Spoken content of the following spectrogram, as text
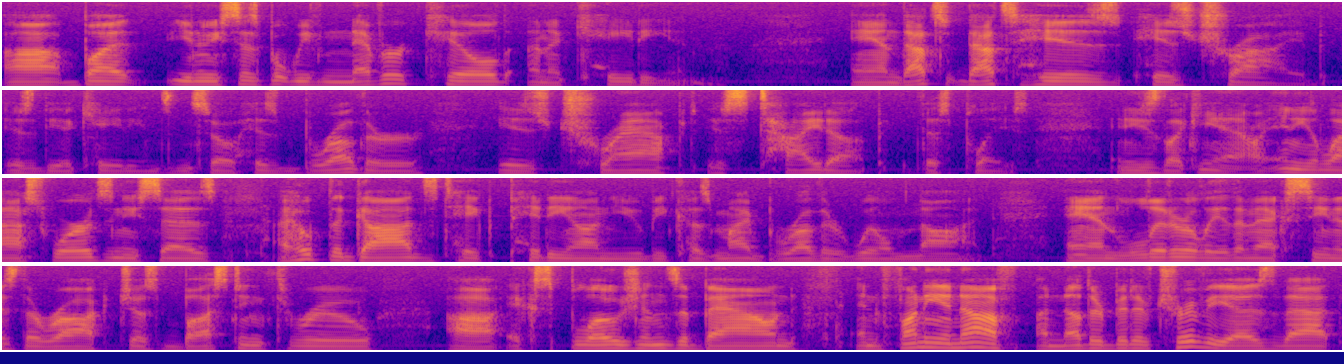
Uh, but you know he says but we've never killed an akkadian and that's that's his his tribe is the akkadians and so his brother is trapped is tied up at this place and he's like, yeah, any last words? And he says, I hope the gods take pity on you because my brother will not. And literally, the next scene is The Rock just busting through. Uh, explosions abound. And funny enough, another bit of trivia is that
